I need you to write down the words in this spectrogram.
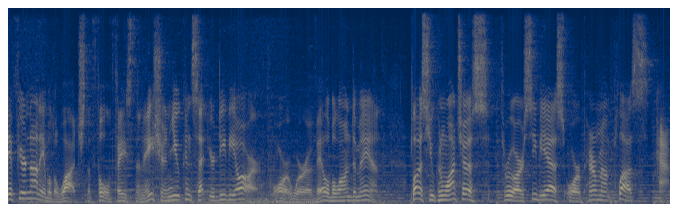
If you're not able to watch the full Face the Nation, you can set your DVR, or we're available on demand. Plus, you can watch us through our CBS or Paramount Plus app.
